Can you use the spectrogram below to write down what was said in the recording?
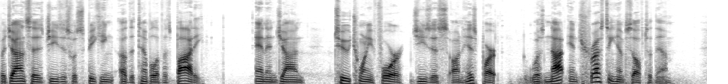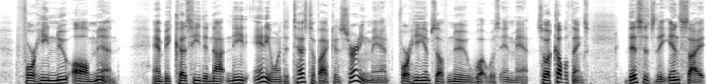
But John says Jesus was speaking of the temple of his body. And in John 2:24 Jesus on his part was not entrusting himself to them, for he knew all men, and because he did not need anyone to testify concerning man, for he himself knew what was in man. So, a couple things. This is the insight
